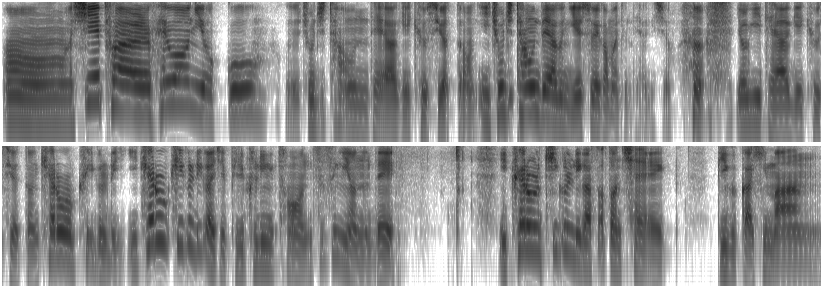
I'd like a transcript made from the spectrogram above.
어, CFR 회원이었고 그 조지타운 대학의 교수였던 이 조지타운 대학은 예수회가 만든 대학이죠. 여기 대학의 교수였던 캐롤 퀴글리. 이 캐롤 퀴글리가 이제 빌 클링턴 스승이었는데 이 캐롤 퀴글리가 썼던 책 비극과 희망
